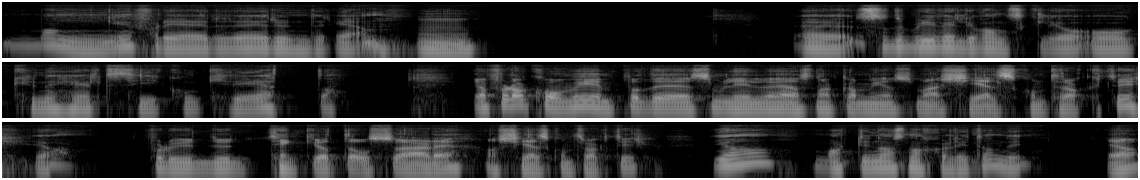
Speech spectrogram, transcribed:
mange flere runder igjen. Mm. Eh, så det blir veldig vanskelig å, å kunne helt si konkret. da. Ja, for da kommer vi inn på det som Lille og jeg snakka mye om, som er sjelskontrakter. Ja. For du, du tenker at det også er det? Av sjelskontrakter? ja, Martin har snakka litt om de. Ja.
